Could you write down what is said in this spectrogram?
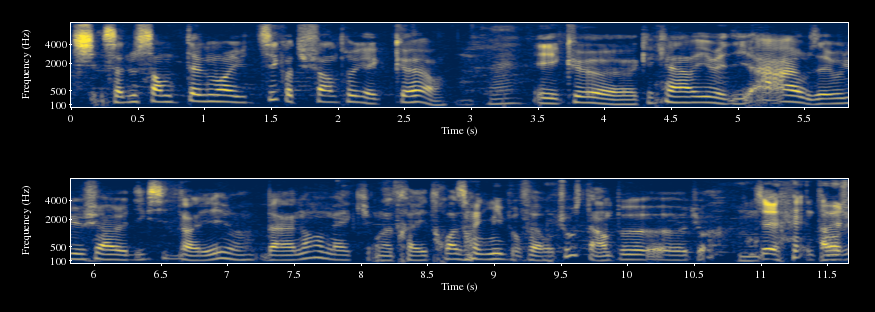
ça nous semble tellement évident. Tu sais, quand tu fais un truc avec cœur et que euh, quelqu'un arrive et dit ah vous avez voulu faire le Dixit dans les livres, ben non mec, on a travaillé trois ans et demi pour faire autre chose. T'as un peu, euh, tu vois, Mm. t'as Ah envie,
